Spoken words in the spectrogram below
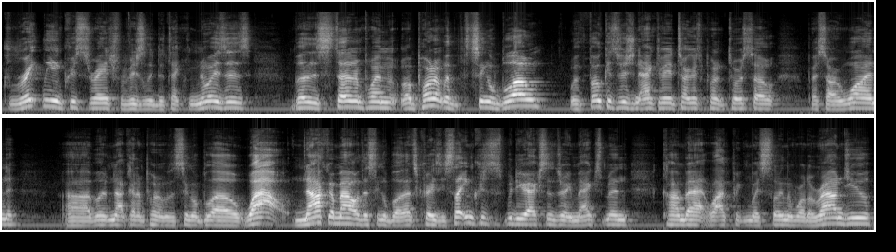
Greatly increases the range for visually detecting noises. Ability to stun an opponent, with a single blow. With focus vision activated, targets opponent torso. Press R1. Uh, ability to knock out an opponent with a single blow. Wow! Knock him out with a single blow. That's crazy. Slightly increase the speed of your actions during marksman combat. Lockpicking by slowing the world around you.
